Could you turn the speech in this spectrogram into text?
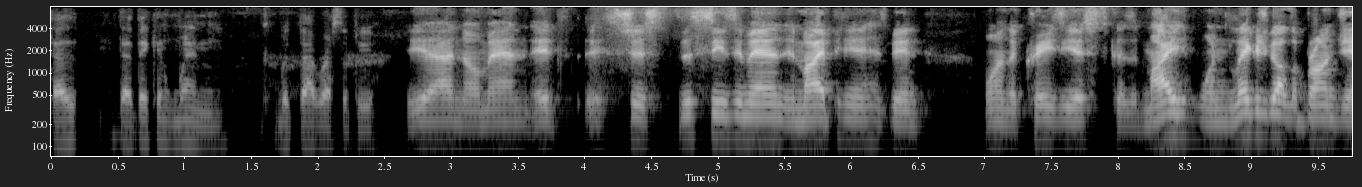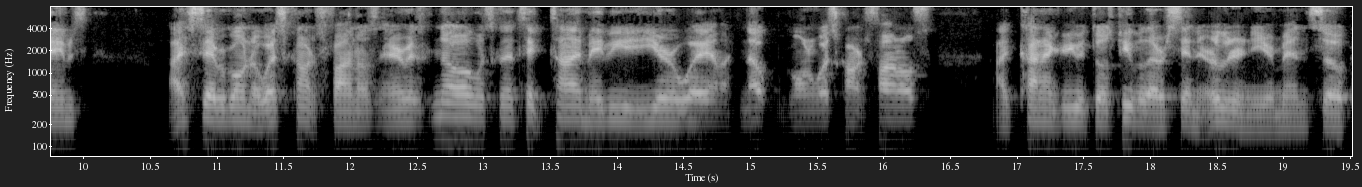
that that they can win with that recipe. Yeah, no, man. It's it's just this season, man. In my opinion, has been one of the craziest. Because my when Lakers got LeBron James, I said we're going to West Conference Finals, and everybody's like, no, it's going to take time, maybe a year away. I'm like, nope, we're going to West Conference Finals. I kind of agree with those people that were saying earlier in the year, man. So,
